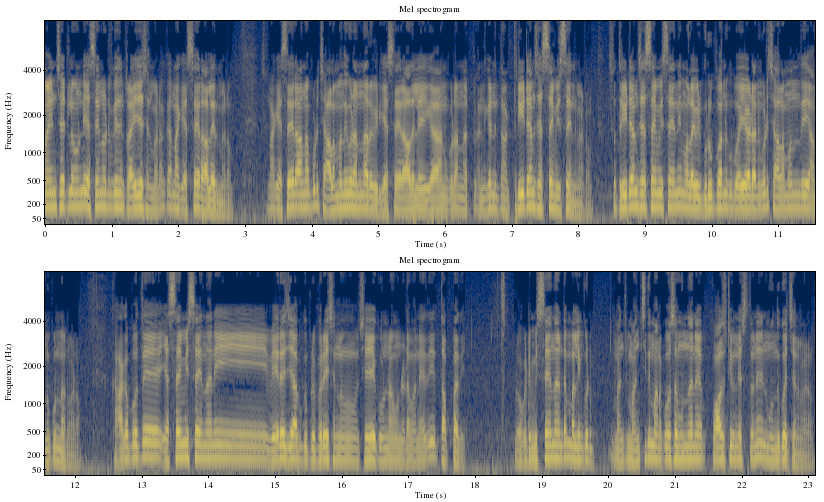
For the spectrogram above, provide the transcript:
మైండ్ సెట్లో ఉండి ఎస్ఐ నోటిఫికేషన్ ట్రై చేశాను మేడం కానీ నాకు ఎస్ఐ రాలేదు మేడం. సో నాకు ఎస్ఐ రానప్పుడు చాలా మంది కూడా అన్నారు వీడికి ఎస్ఐ రాదులేగా అని కూడా అన్నట్టు. ఎందుకంటే నాకు త్రీ టైమ్స్ ఎస్ఐ మిస్ అయింది madam. So three times SI miss అయింది మళ్ళీ వీడు గ్రూప్ వన్కి పోయాడు అని కూడా చాలామంది అనుకున్నారు మేడం. కాకపోతే ఎస్ఐ మిస్ అయిందని వేరే జాబ్కు ప్రిపరేషన్ చేయకుండా ఉండడం అనేది తప్పది. ఇప్పుడు ఒకటి మిస్ అయిందంటే మళ్ళీ ఇంకోటి మంచి మంచిది మన కోసం ఉందనే పాజిటివ్నెస్తోనే నేను ముందుకు వచ్చాను మేడం.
